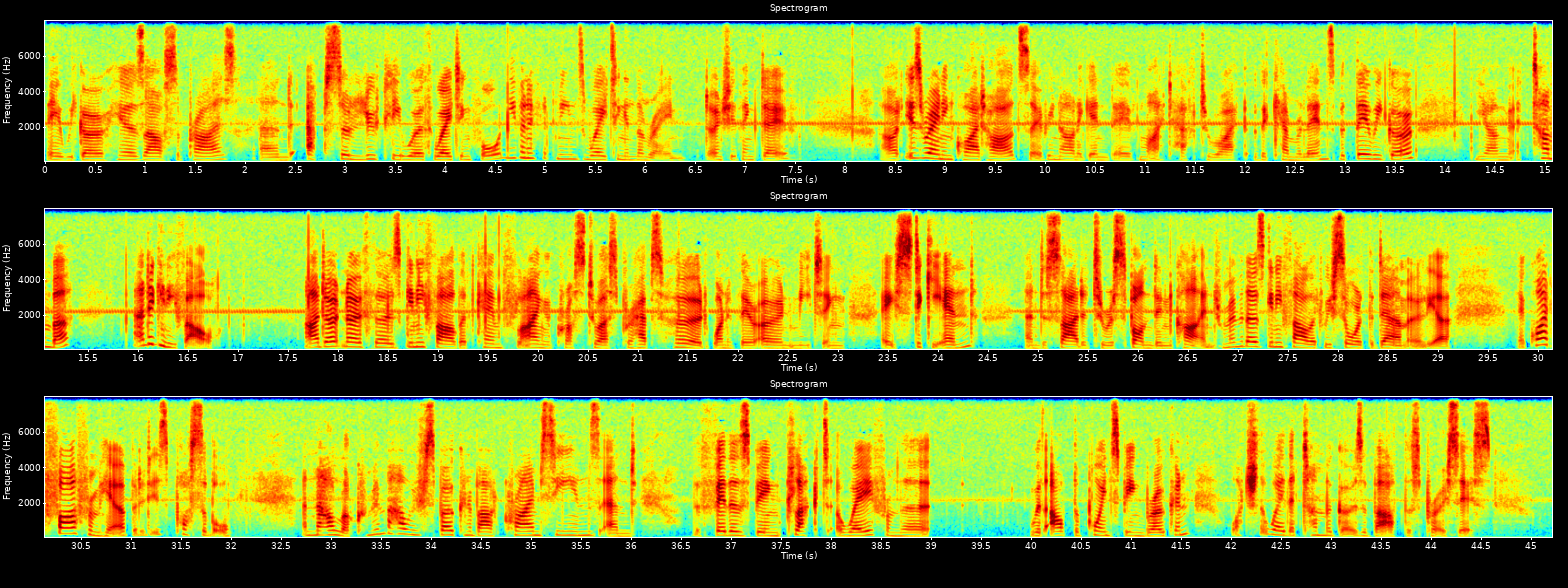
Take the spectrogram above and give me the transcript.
There we go. Here's our surprise, and absolutely worth waiting for, even if it means waiting in the rain. Don't you think, Dave? It is raining quite hard, so every now and again Dave might have to wipe the camera lens, but there we go. Young Thamba and a guinea fowl. I don't know if those guinea fowl that came flying across to us perhaps heard one of their own meeting a sticky end and decided to respond in kind. Remember those guinea fowl that we saw at the dam earlier? They're quite far from here, but it is possible. And now look, remember how we've spoken about crime scenes and the feathers being plucked away from the without the points being broken? Watch the way that Thamba goes about this process,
